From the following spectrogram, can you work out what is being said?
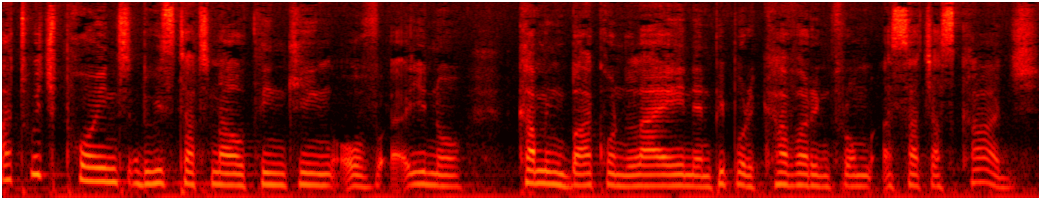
At which point do we start now thinking of, uh, you know, coming back online and people recovering from uh, such a scourge?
